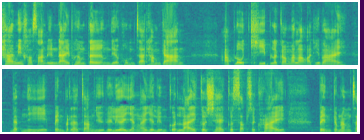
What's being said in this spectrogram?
ถ้ามีข่าวสารอื่นใดเพิ่มเติมเดี๋ยวผมจะทำการอัปโหลดคลิปแล้วก็มาเล่าอธิบาย แบบนี้เป็นประจำอยู่เรื่อยๆ ยังไงอย่าลืมกดไลค์ กดแชร์ กด Subscribe เป็นกำลังใจ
